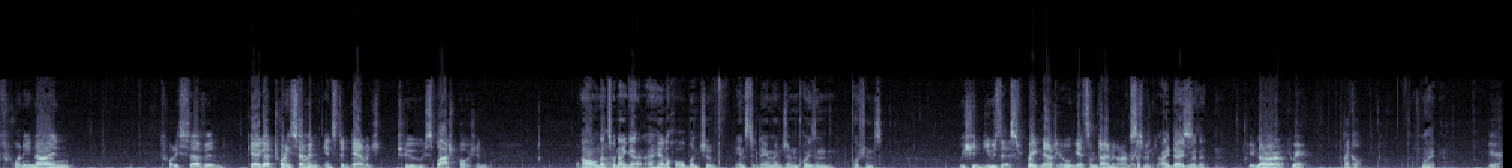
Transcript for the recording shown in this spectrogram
29 27 Okay, I got 27 instant damage 2 splash potion. Oh, that's what I got. I had a whole bunch of instant damage and poison potions. We should use this right now to go get some diamond armor so we can I died with it. Here, no, no, no, come here. Michael, What? here.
